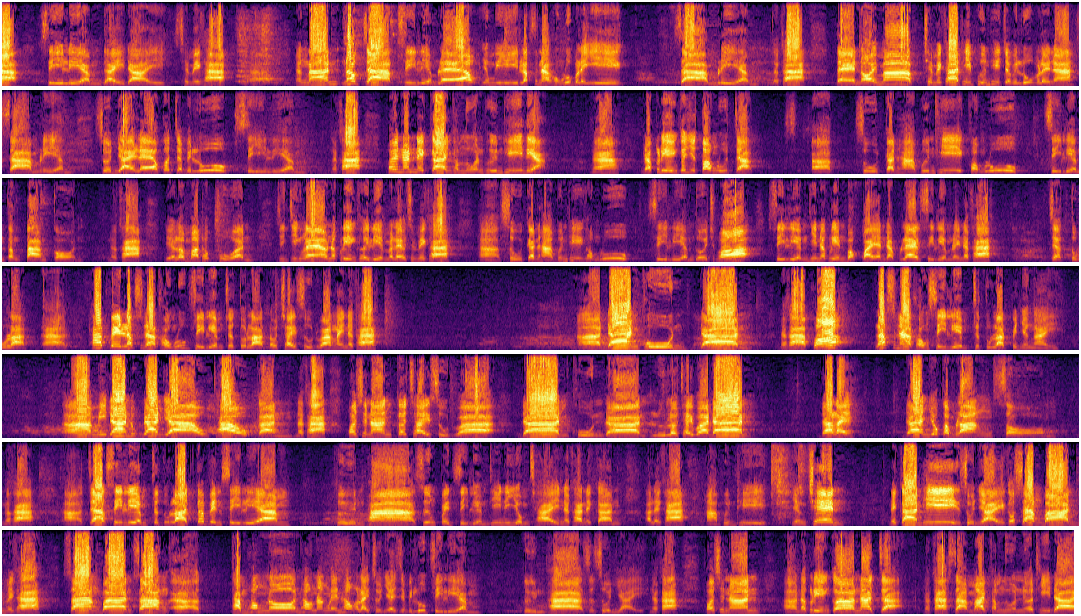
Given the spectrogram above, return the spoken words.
สี่เหลี่ยมใด ๆ ใช่ไหมคะอ่าดังนั้นนอกจากสี่เหลี่ยมแล้วยังมีลักษณะของรูปอะไรอีกสามเหลี่ยมนะคะ แต่น้อยมากใช่ไหมคะ ที่พื้นที่จะเป็นรูปอะไรนะสามเหลี่ยม ส่วนใหญ่แล้วก็จะเป็นรูปสี่เหลี่ยมนะคะ เพราะฉะนั้นในการคำนวณพื้นที่เนี่ยนะนักเรียนก็จะต้องรู้จักสูตรการหาพื้นที่ของรูป สี่เหลี่ยมต่างๆก่อนนะคะ เดี๋ยวเรามาทบทวนจริงๆ แล้วนักเรียนเคยเรียนมาแล้วใช่ไหมคะสูตรการหาพื้นที่ของรูปสี่เหลี่ยม โดยเฉพาะสี่เหลี่ยมที่นักเรียนบอกไปอันดับแรกสี่เหลี่ยมอะไรนะคะจัตุรัสถ้าเป็นลักษณะของรูปสี่เหลี่ยมจัตุรัสเราใช้สูตรว่าไงนะคะด้านคูณด้านนะคะ เพราะลักษณะของสี่เหลี่ยมจัตุรัสเป็นยังไง มีด้านทุกด้านยาวเท่ากันนะคะ เพราะฉะนั้นก็ใช้สูตรว่า ด้านคูณด้าน หรือเราใช้ว่าด้าน ด้านอะไร ด้านยกกำลังสองนะคะจากสี่เหลี่ยมจัตุรัสก็เป็นสี่เหลี่ยมผืนผ้า ซึ่งเป็นสี่เหลี่ยมที่นิยมใช้นะคะในการอะไรคะหาพื้นที่อย่างเช่น ในการที่ส่วนใหญ่ก็สร้างบ้านใช่ไหมคะสร้างบ้านสร้าง อ่าทำห้องนอนห้องนั่งเล่นห้องอะไรส่วนใหญ่จะเป็นรูปสี่เหลี่ยมผืนผ้าซะส่วนใหญ่นะคะ เพราะฉะนั้นนักเรียนก็น่าจะนะคะสามารถคำนวณเนื้อที่ได้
